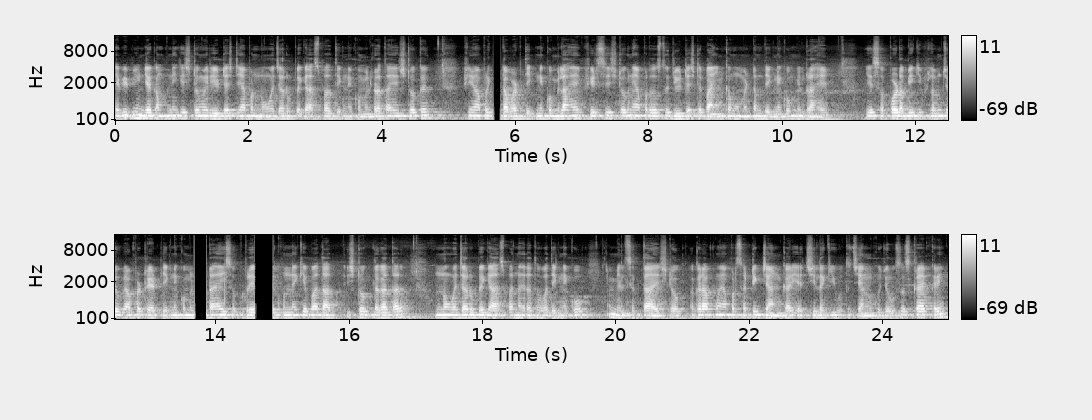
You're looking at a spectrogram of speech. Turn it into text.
A B P India company के स्टॉक में रीटेस्ट यहाँ पर नौ हज़ार रुपये के आसपास देखने को मिल रहा था ये स्टॉक फिर यहाँ पर गिरावट देखने को मिला है। फिर से स्टॉक ने यहाँ पर दोस्तों रीटेस्ट बाइंग का मोमेंटम देखने को मिल रहा है। ये सपोर्ट अभी की फ़िल्म जो यहाँ पर ट्रेड देखने को मिल रहा है, ये सब के बाद स्टॉक लगातार नौ हज़ार रुपये के आसपास नज़र आता हुआ देखने को मिल सकता है स्टॉक अगर आपको यहाँ पर सटीक जानकारी अच्छी लगी हो तो चैनल को ज़रूर सब्सक्राइब करें।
